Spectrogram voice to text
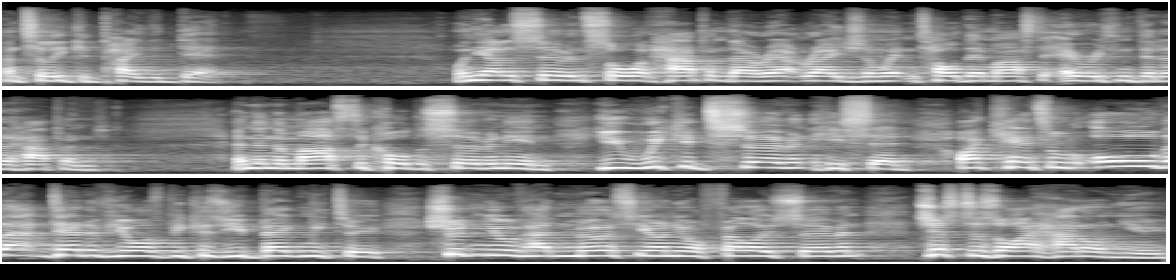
until he could pay the debt. When the other servants saw what happened, they were outraged and went and told their master everything that had happened. And then the master called the servant in. You wicked servant, he said, I cancelled all that debt of yours because you begged me to. Shouldn't you have had mercy on your fellow servant just as I had on you?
